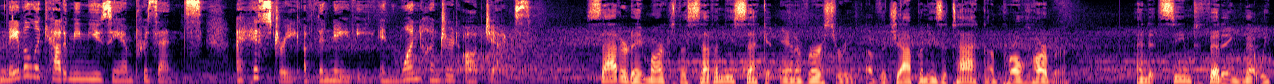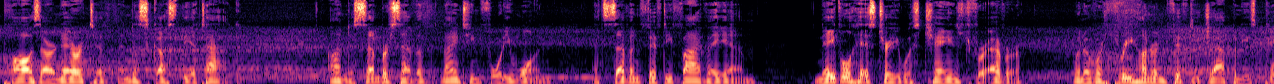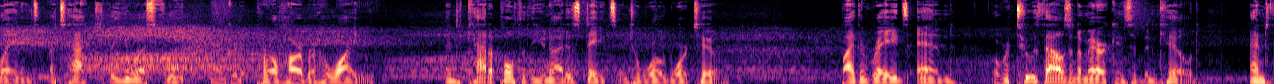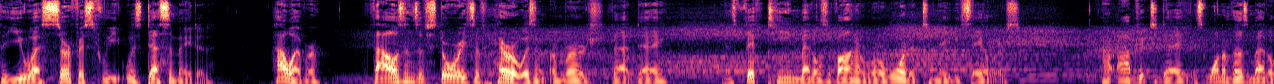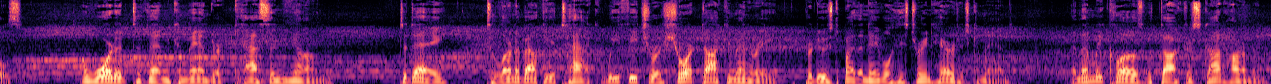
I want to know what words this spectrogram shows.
Naval Academy Museum presents A History of the Navy in 100 Objects. Saturday marked the 72nd anniversary of the Japanese attack on Pearl Harbor, and it seemed fitting that we pause our narrative and discuss the attack. On December 7, 1941, at 7:55 a.m., naval history was changed forever when over 350 Japanese planes attacked the U.S. fleet anchored at Pearl Harbor, Hawaii, and catapulted the United States into World War II. By the raid's end, over 2,000 Americans had been killed, and the U.S. surface fleet was decimated. However, thousands of stories of heroism emerged that day, and 15 Medals of Honor were awarded to Navy sailors. Our object today is one of those medals, awarded to then Commander Cassin Young. Today, to learn about the attack, we feature a short documentary produced by the Naval History and Heritage Command, and then we close with Dr. Scott Harmon,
